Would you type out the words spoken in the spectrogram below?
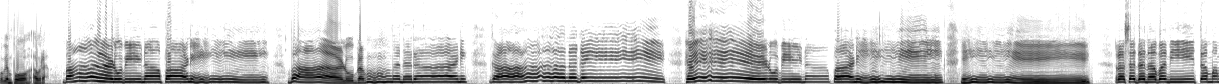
ಕುವೆಂಪು ಅವರ. ಬಾಳು ವೀಣಾ ಪಾಣಿ, ಬಾಳು ಬ್ರಹ್ಮನ ರಾಣಿ, ಗಾನಗೈ ಹೇಳು ವೀಣ ಪಾಣಿ. ರಸದ ನವನೀತಮಂ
